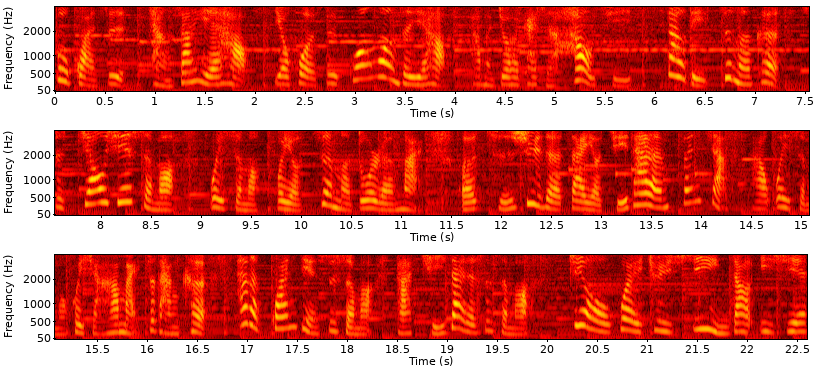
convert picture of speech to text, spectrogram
不管是厂商也好，又或者是观望者也好，他们就会开始好奇，到底这门课是教些什么？为什么会有这么多人买？而持续的再有其他人分享他为什么会想要买这堂课，他的观点是什么？他期待的是什么？就会去吸引到一些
